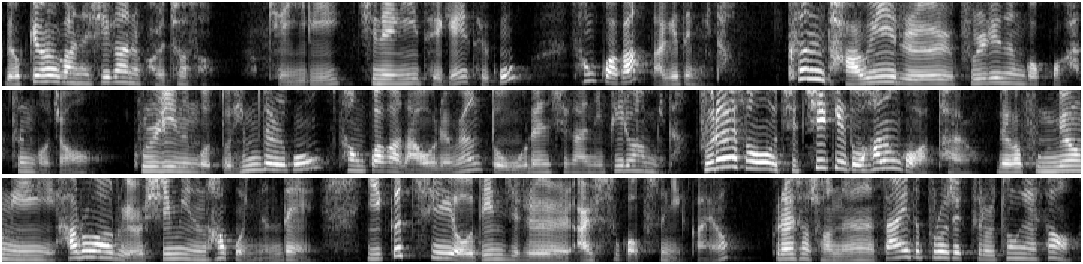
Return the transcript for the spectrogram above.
몇 개월간의 시간을 걸쳐서 이렇게 일이 진행이 되게 되고 성과가 나게 됩니다. 큰 바위를 굴리는 것과 같은 거죠. 굴리는 것도 힘들고 성과가 나오려면 또 오랜 시간이 필요합니다. 그래서 지치기도 하는 것 같아요. 내가 분명히 하루하루 열심히는 하고 있는데 이 끝이 어딘지를 알 수가 없으니까요. 그래서 저는 사이드 프로젝트를 통해서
